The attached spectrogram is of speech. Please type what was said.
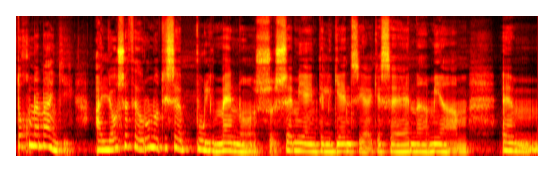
Το έχουν ανάγκη. Αλλιώς σε θεωρούν ότι είσαι πουλημένος σε μια ιντελιγένσια και σε ένα, μια, εμ,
